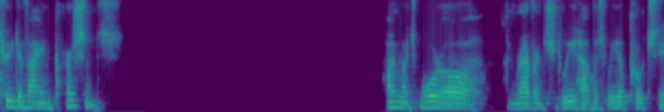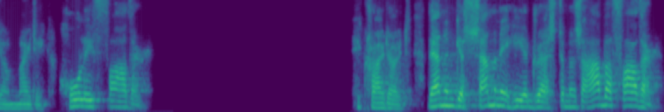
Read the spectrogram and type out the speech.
two divine persons. How much more awe and reverence should we have as we approach the Almighty? Holy Father. He cried out. Then in Gethsemane, he addressed him as Abba, Father.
